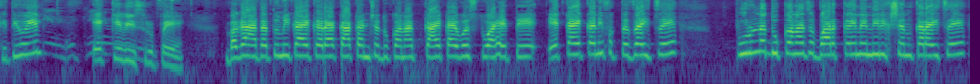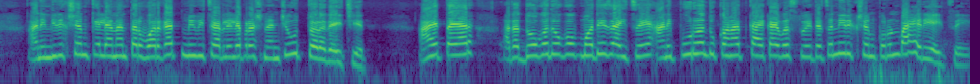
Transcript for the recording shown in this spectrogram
किती होईल? एकवीस. रुपये. बघा आता तुम्ही काय करा काकांच्या दुकानात काय काय वस्तू आहेत ते एका एकाने फक्त जायचंय. पूर्ण दुकानाचं बारकाईने निरीक्षण करायचंय आणि निरीक्षण केल्यानंतर वर्गात मी विचारलेल्या प्रश्नांची उत्तरं द्यायची आहेत. आहे तयार. आता दोघं दोघं मध्ये जायचंय आणि पूर्ण दुकानात काय काय वस्तू आहे त्याचं निरीक्षण करून बाहेर यायचंय.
